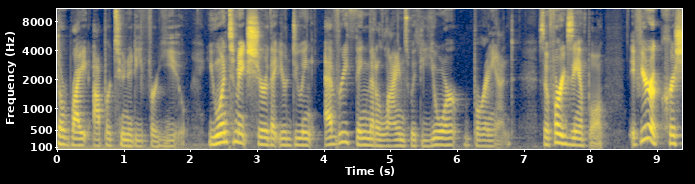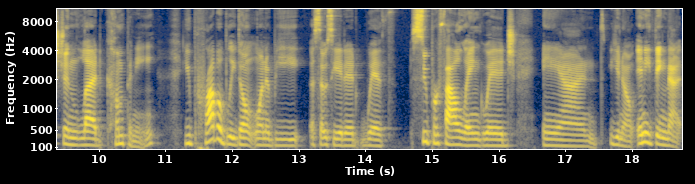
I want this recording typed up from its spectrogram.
the right opportunity for you. You want to make sure that you're doing everything that aligns with your brand. So for example, if you're a Christian-led company, you probably don't want to be associated with super foul language and, you know, anything that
